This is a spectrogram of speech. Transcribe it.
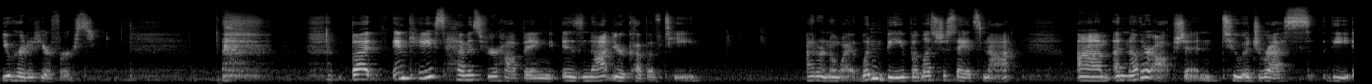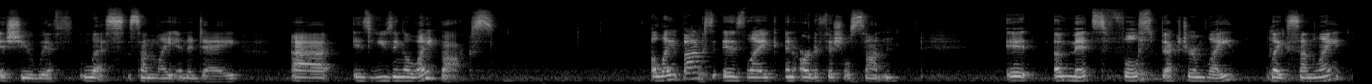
You heard it here first. but in case hemisphere hopping is not your cup of tea, I don't know why it wouldn't be, but let's just say it's not. Um, another option to address the issue with less sunlight in a day uh, is using a light box. A light box is like an artificial sun. It emits full spectrum light, like sunlight,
